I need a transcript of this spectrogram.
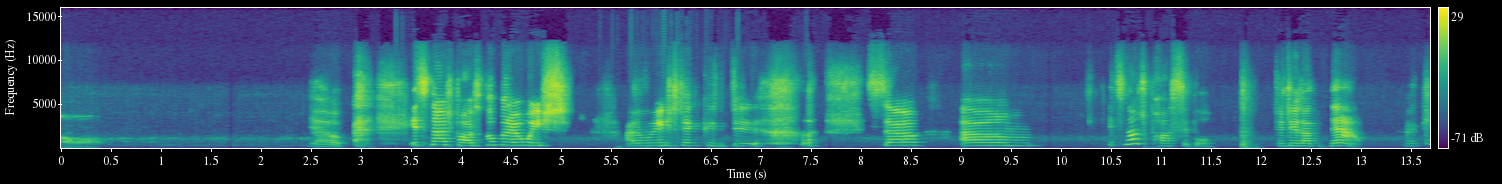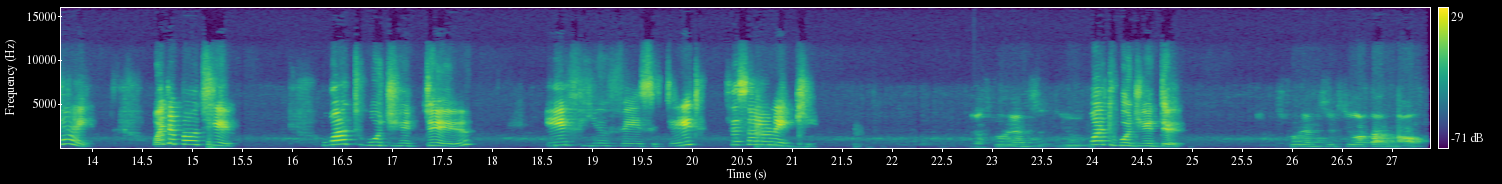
No. no. it's not possible, but I wish. I wish I could do. so um it's not possible to do that now. Okay. What about you? What would you do if you visited Thessaloniki? Yeah, students, you What would you do? students, it's your turn now.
